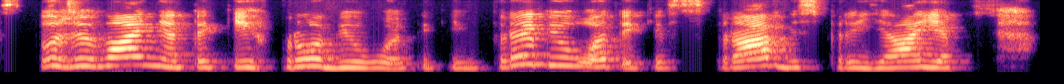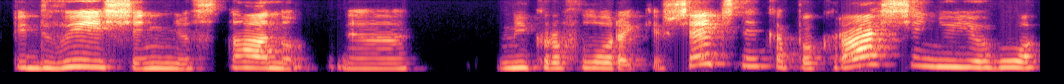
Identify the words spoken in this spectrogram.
споживання таких пробіотиків, пребіотиків справді сприяє підвищенню стану е, мікрофлори кишечника, покращенню його. Е,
